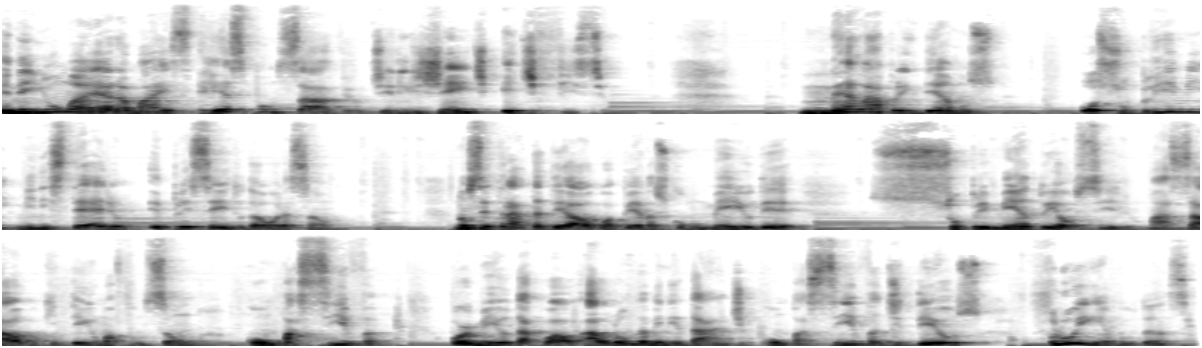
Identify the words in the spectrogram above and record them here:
E nenhuma era mais responsável, diligente e difícil. Nela aprendemos o sublime ministério e preceito da oração. Não se trata de algo apenas como meio de suprimento e auxílio, mas algo que tem uma função compassiva, por meio da qual a longanimidade compassiva de Deus flui em abundância.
